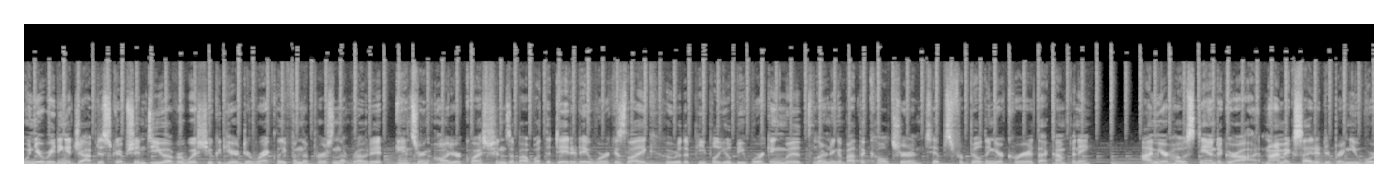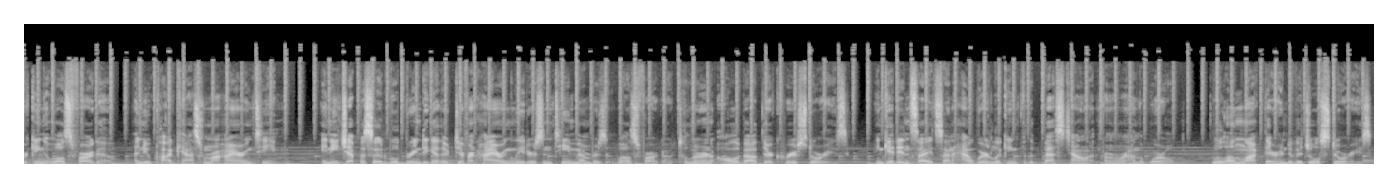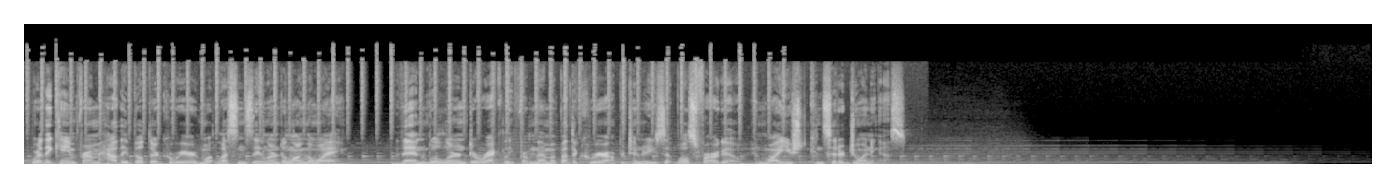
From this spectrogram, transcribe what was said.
When you're reading a job description, do you ever wish you could hear directly from the person that wrote it, answering all your questions about what the day to day work is like? Who are the people you'll be working with, learning about the culture, and tips for building your career at that company? I'm your host, Dan DeGraw, and I'm excited to bring you Working at Wells Fargo, a new podcast from our hiring team. In each episode, we'll bring together different hiring leaders and team members at Wells Fargo to learn all about their career stories and get insights on how we're looking for the best talent from around the world. We'll unlock their individual stories, where they came from, how they built their career, and what lessons they learned along the way. Then we'll learn directly from them about the career opportunities at Wells Fargo and why you should consider joining us.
